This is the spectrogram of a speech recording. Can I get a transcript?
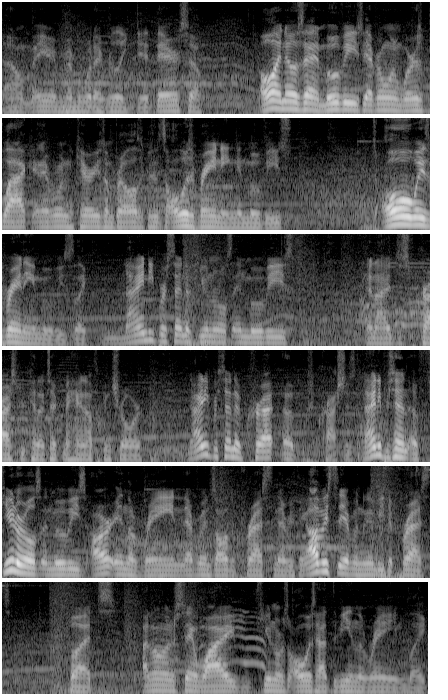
I don't remember what I really did there. So all I know is that in movies, everyone wears black and everyone carries umbrellas because it's always raining in movies. It's always raining in movies. Like 90% of funerals in movies, and I just crashed because I took my hand off the controller. 90% of cra uh, crashes, 90% of funerals in movies are in the rain, and everyone's all depressed and everything. Obviously, everyone's gonna be depressed, but I don't understand why funerals always have to be in the rain. Like,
